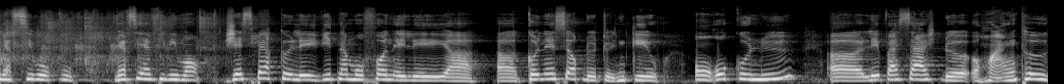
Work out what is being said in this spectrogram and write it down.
Merci beaucoup. Merci infiniment. J'espère que les vietnamophones et les euh, euh, connaisseurs de Truyện Kiều ont reconnu euh, les passages de Hoàng Thư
